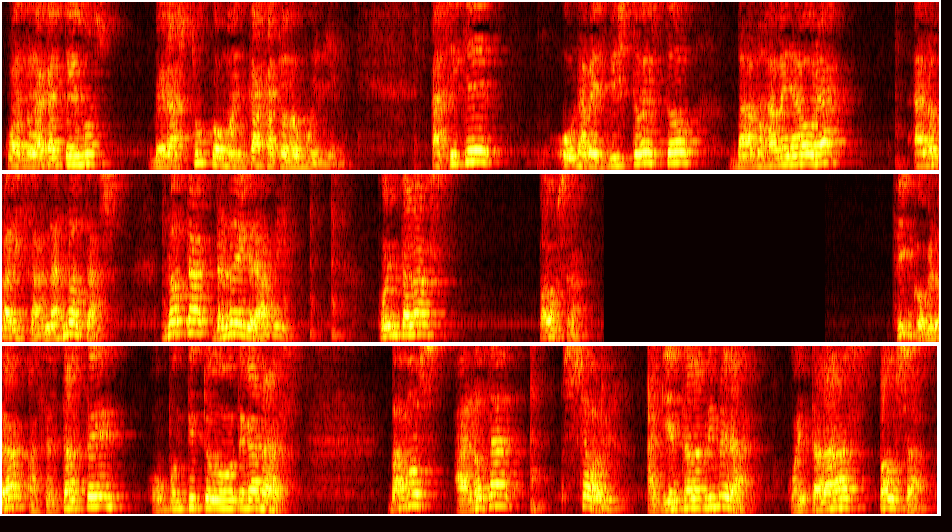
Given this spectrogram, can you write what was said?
cuando la cantemos, verás tú cómo encaja todo muy bien. Así que, una vez visto esto, vamos a ver ahora a localizar las notas. Nota re grave. Cuéntalas. Pausa. 5, ¿verdad? Acertaste. Un puntito te ganas. Vamos a nota sol. Aquí está la primera. Cuéntalas, pausa.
